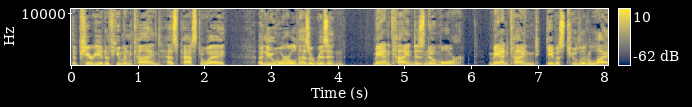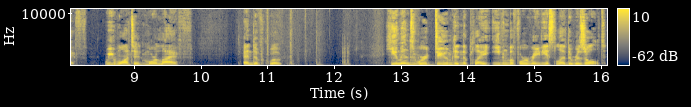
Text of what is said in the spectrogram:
The period of humankind has passed away. A new world has arisen. Mankind is no more. Mankind gave us too little life. We wanted more life. End of quote. Humans were doomed in the play even before Radius led the result.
